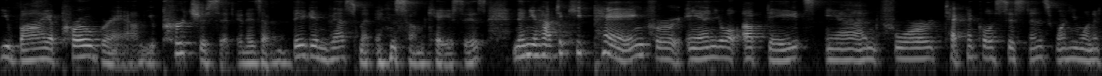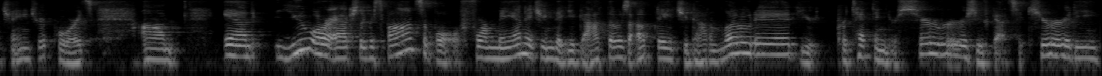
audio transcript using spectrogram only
you buy a program, you purchase it, and it's a big investment in some cases. And then you have to keep paying for annual updates and for technical assistance when you want to change reports. Um, and you are actually responsible for managing that you got those updates, you got them loaded, you're protecting your servers, you've got security.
